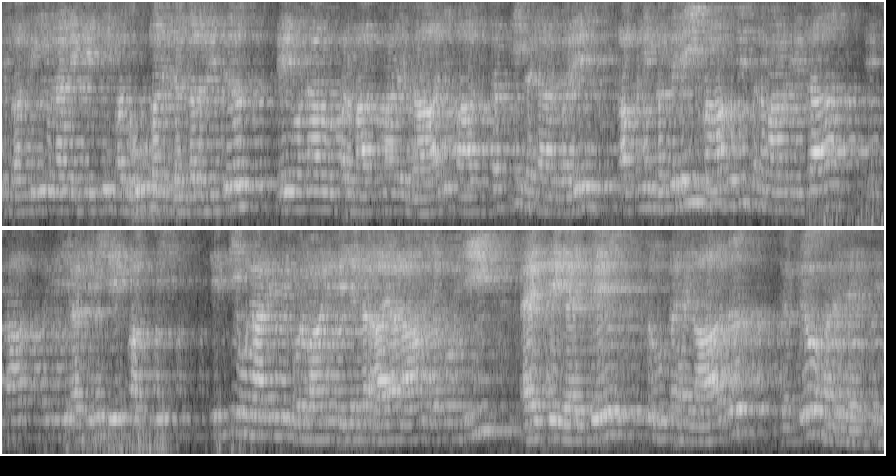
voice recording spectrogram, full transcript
ਤੇ ਬੰਦਗੀ ਉਹਨਾਂ ਨੇ ਕੀਤੀ ਮਧੂਬਨ ਜੰਗਲ ਵਿੱਚ ਤੇ ਉਹਨਾਂ ਨੂੰ ਪਰਮਾਤਮਾ ਨੇ ਰਾਜ ਪਾਕ 36000 ਬਰੇ ਆਪਣੀ ਮੰਗਲੀ ਮਾਂ ਨੂੰ ਵੀ ਸਨਮਾਨ ਦਿੱਤਾ ਇਸ ਸਾਸਨ ਦੀ ਅੱਜ ਇਹ ਭਗਤੀ ਕੀਤੀ ਉਹਨਾਂ ਨੇ ਤੇ ਗੁਰਬਾਣੀ ਦੇ ਜਿੰਦਰ ਆਇਆ ਰਾਮ ਜਪੋ ਜੀ ਐਸੇ ਐਸੇ ਤੂ ਪ੍ਰਹਿਲਾਦ ਜਪਿਓ ਹਰ ਜੈਸੇ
